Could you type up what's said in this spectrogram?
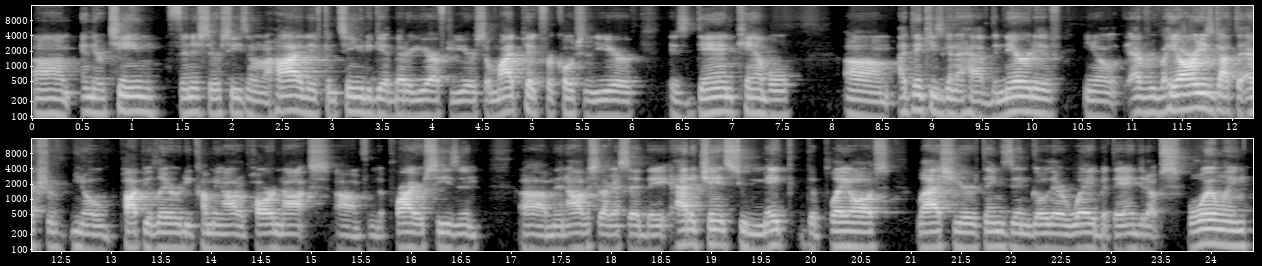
Um, and their team finished their season on a high. They've continued to get better year after year. So my pick for coach of the year is Dan Campbell. Um, I think he's going to have the narrative. You know, everybody he already's got the extra, you know, popularity coming out of Hard Knocks um, from the prior season. Um, and obviously, like I said, they had a chance to make the playoffs last year. Things didn't go their way, but they ended up spoiling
